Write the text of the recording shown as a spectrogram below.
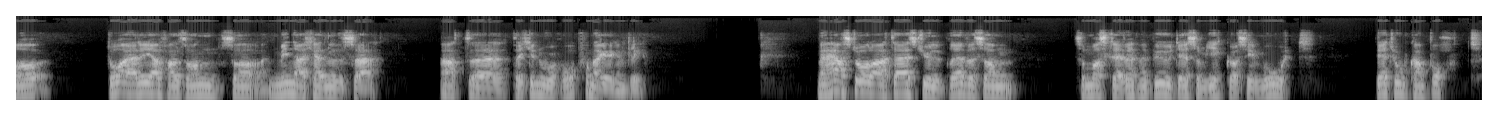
Og da er det iallfall sånn så min erkjennelse at uh, det er ikke noe håp for meg, egentlig. Men her står det at det er skyldbrevet som, som var skrevet med bud, det som gikk oss imot, det tok han bort.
